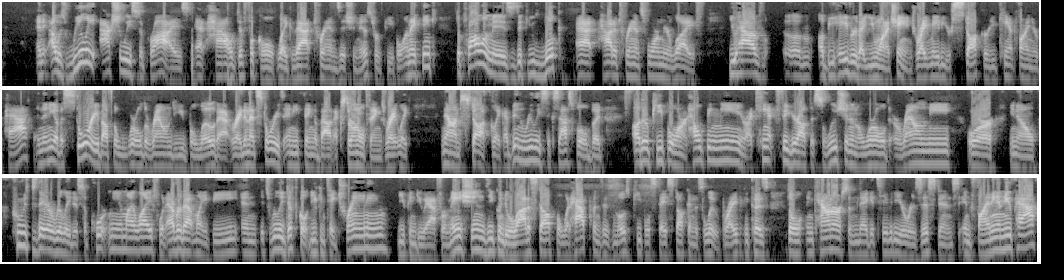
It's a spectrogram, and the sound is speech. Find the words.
And I was really actually surprised at how difficult like that transition is for people. And I think the problem is, is if you look at how to transform your life, you have um, a behavior that you want to change, right? Maybe you're stuck or you can't find your path. And then you have a story about the world around you below that, right? And that story is anything about external things, right? Like now I'm stuck. Like I've been really successful, but other people aren't helping me, or I can't figure out the solution in the world around me, or you know who's there really to support me in my life whatever that might be. And it's really difficult. You can take training you can do affirmations you can do a lot of stuff but what happens is most people stay stuck in this loop right? Because they'll encounter some negativity or resistance in finding a new path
